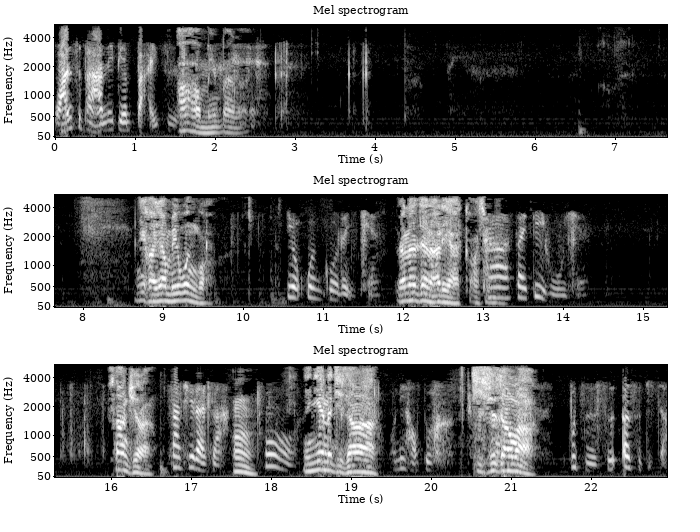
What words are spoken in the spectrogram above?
黄字旁那边白字。啊，明白了。哎你好像没问过，又问过了以前，原来在哪里啊？告诉你，他在地府以前上去了。上去了是吧？嗯，哦，你念了几张啊？我念好多，几十张吧？不只是二十几张。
